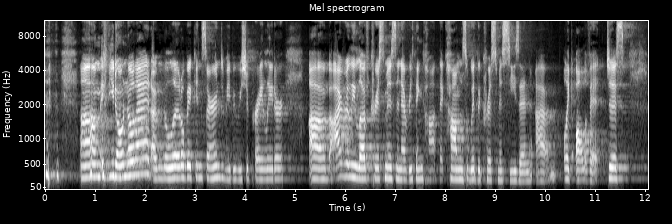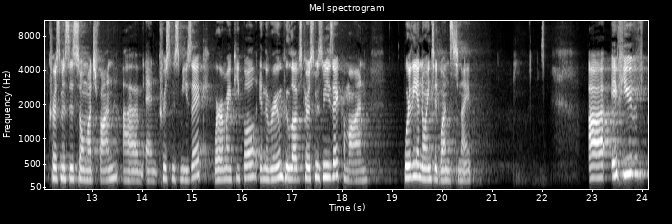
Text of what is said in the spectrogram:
um, if you don't know that, I'm a little bit concerned. Maybe we should pray later. Um, I really love Christmas and everything co- that comes with the Christmas season, um, like all of it. Just Christmas is so much fun. Um, and Christmas music. Where are my people in the room who loves Christmas music? Come on. We're the anointed ones tonight. Uh, if you've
